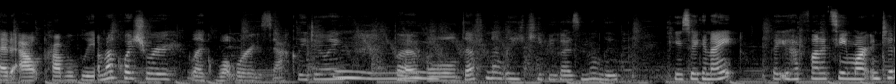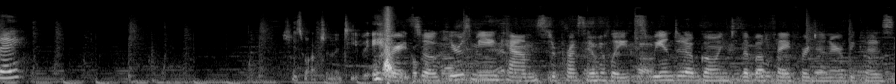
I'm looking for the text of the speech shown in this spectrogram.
head out probably. I'm not quite sure like what we're exactly doing, but we'll definitely keep you guys in the loop. Can you say goodnight? That you had fun at St. Maarten today? She's watching the TV. Alright, so here's me and Kam's depressing plates. We ended up going to the buffet for dinner because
